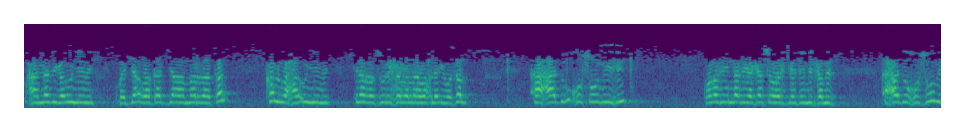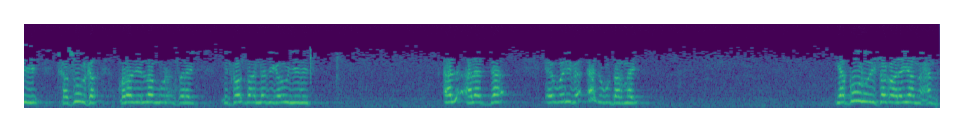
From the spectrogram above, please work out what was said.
Waxaa nabiga u yimid waqad jaa maratan kol waxaa u yimid ila rasuuli sala allahu calayhi wasalam axadu khusuumihi. Qoladii nabiga ka soo horjeeday mid kamida axadu khusuumihi rasuulka qoladii la muransanayd midkood baa nabiga u yimid alalada ee weliba aada ugu darnay. Yaquulu isagoo le yaa maxamed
